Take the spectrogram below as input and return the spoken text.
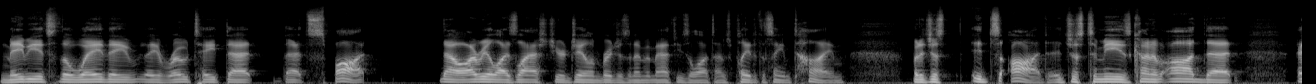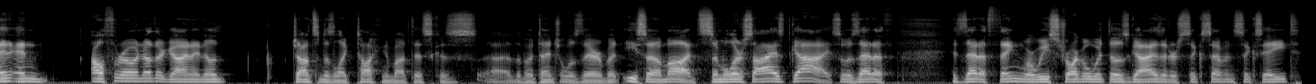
maybe it's the way they they rotate that that spot. Now I realized last year Jalen Bridges and Emmitt Matthews a lot of times played at the same time, but it just it's odd. It just to me is kind of odd that, and and I'll throw another guy, and I know Johnson doesn't like talking about this because uh, the potential was there, but Esa Ahmad, similar sized guy. So is that a is that a thing where we struggle with those guys that are six seven, six eight,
